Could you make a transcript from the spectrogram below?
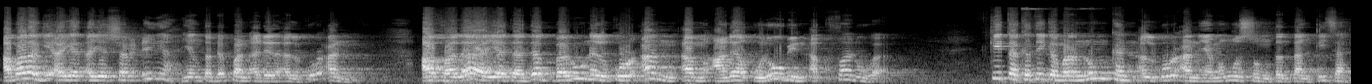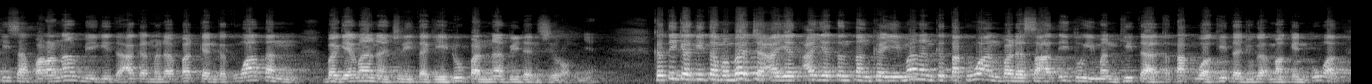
Apalagi ayat-ayat syariah yang terdepan adalah Al-Qur'an. Afala yatadabbaruna al-Qur'an am ala qulubin aqfaluha? Kita ketika merenungkan Al-Quran yang mengusung tentang kisah-kisah para nabi kita akan mendapatkan kekuatan bagaimana cerita kehidupan nabi dan sirahnya ketika kita membaca ayat-ayat tentang keimanan ketakwaan pada saat itu iman kita ketakwa kita juga makin kuat.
